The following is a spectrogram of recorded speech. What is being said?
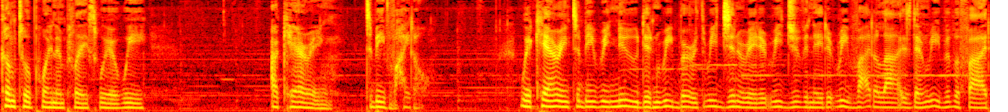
come to a point in place where we are caring to be vital. We're caring to be renewed and rebirthed, regenerated, rejuvenated, revitalized, and revivified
